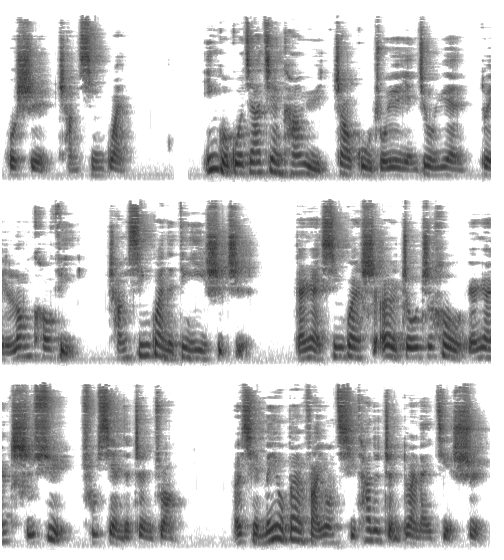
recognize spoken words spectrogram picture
或是长新冠。英国国家健康与照顾卓越研究院对 Long COVID 长新冠的定义是指感染新冠十二周之后仍然持续出现的症状，而且没有办法用其他的诊断来解释。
